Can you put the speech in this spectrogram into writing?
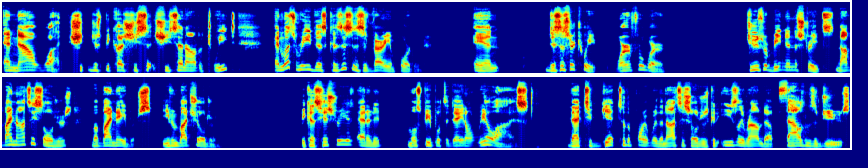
and now what? She just because she she sent out a tweet, and let's read this because this is very important. And this is her tweet, word for word. Jews were beaten in the streets, not by Nazi soldiers, but by neighbors, even by children. Because history is edited, most people today don't realize that to get to the point where the Nazi soldiers could easily round up thousands of Jews,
